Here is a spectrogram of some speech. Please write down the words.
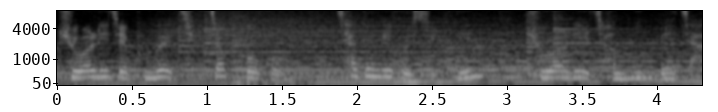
주얼리 제품을 직접 보고 착용해 볼 수 있는 주얼리 전문 매장.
